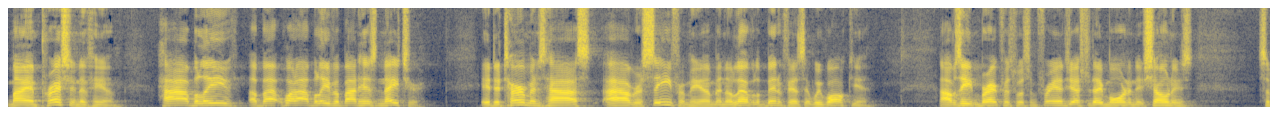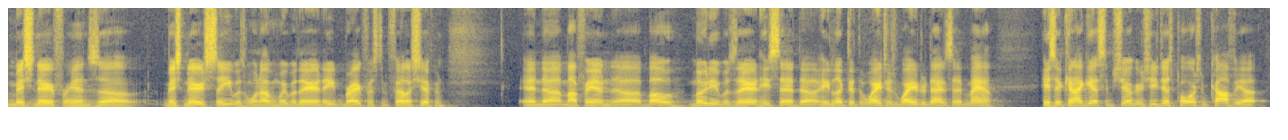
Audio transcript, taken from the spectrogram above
my impression of Him, how I believe about what I believe about His nature, it determines how I, receive from Him and the level of benefits that we walk in. I was eating breakfast with some friends yesterday morning at Shoney's, some missionary friends. Uh, missionary C was one of them. We were there and eating breakfast and fellowshipping. And uh, my friend uh, Bo Moody was there, and he said, uh, he looked at the waitress, waved her down, and said, Ma'am, he said, Can I get some sugar? She just poured some coffee up,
